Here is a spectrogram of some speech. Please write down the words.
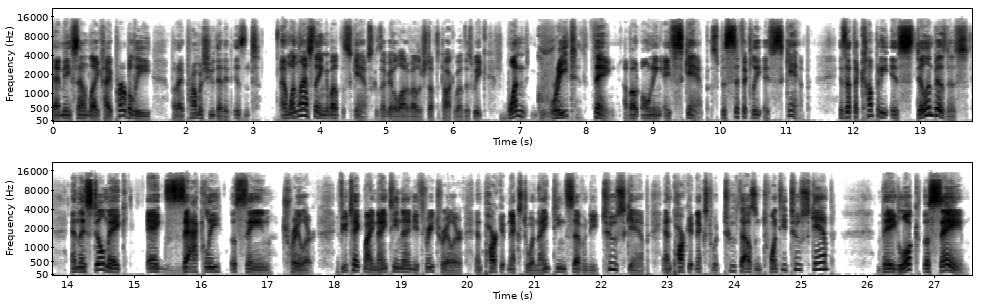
That may sound like hyperbole, but I promise you that it isn't. And one last thing about the scamps, because I've got a lot of other stuff to talk about this week. One great thing about owning a scamp, specifically a scamp, is that the company is still in business and they still make exactly the same trailer. If you take my 1993 trailer and park it next to a 1972 Scamp and park it next to a 2022 Scamp, they look the same.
